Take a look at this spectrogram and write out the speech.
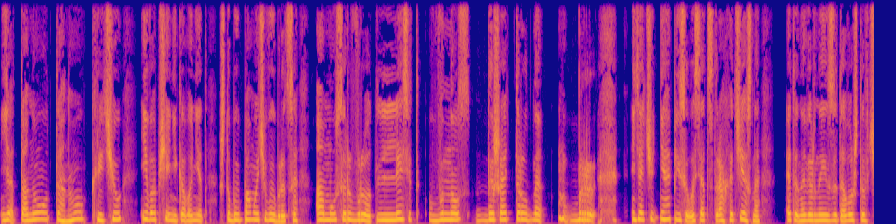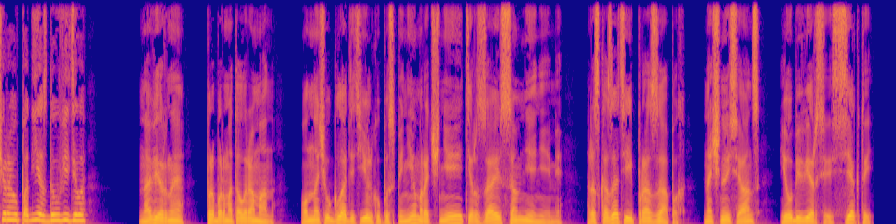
Я тону, тону, кричу, и вообще никого нет, чтобы помочь выбраться, а мусор в рот лезет, в нос, дышать трудно. Бр. Я чуть не описалась от страха, честно. Это, наверное, из-за того, что вчера у подъезда увидела». «Наверное», — пробормотал Роман. Он начал гладить Юльку по спине, мрачнее, терзаясь сомнениями. Рассказать ей про запах, ночной сеанс — и обе версии с сектой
